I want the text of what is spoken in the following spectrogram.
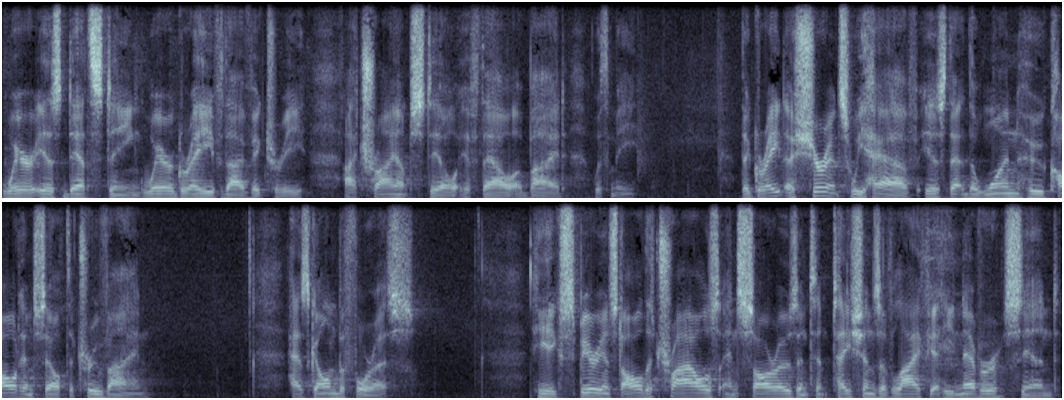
Where is death's sting? Where, grave, thy victory? I triumph still if thou abide with me. The great assurance we have is that the one who called himself the true vine has gone before us. He experienced all the trials and sorrows and temptations of life, yet he never sinned.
